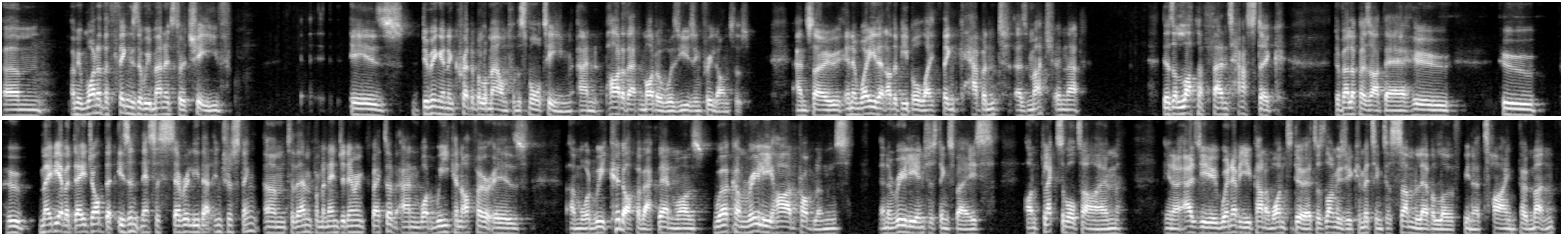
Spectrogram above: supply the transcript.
um, I mean, one of the things that we managed to achieve is doing an incredible amount with a small team. And part of that model was using freelancers. And so, in a way that other people, I think, haven't as much, in that there's a lot of fantastic developers out there who, who, who maybe have a day job that isn't necessarily that interesting um, to them from an engineering perspective. And what we can offer is, um, what we could offer back then was work on really hard problems in a really interesting space on flexible time you know as you whenever you kind of want to do it as long as you're committing to some level of you know time per month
